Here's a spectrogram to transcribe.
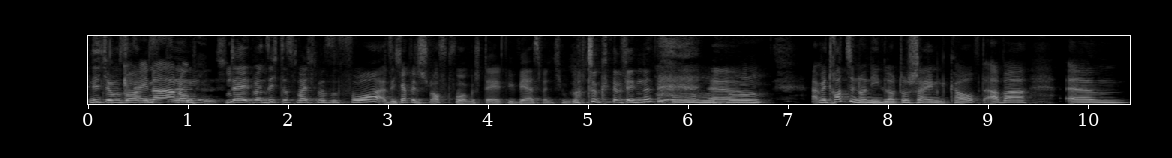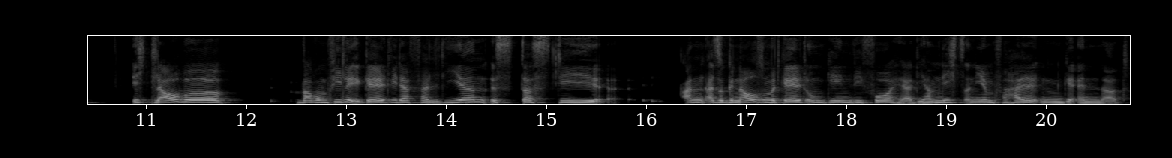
Nicht umsonst Keine Ahnung. Äh, stellt man sich das manchmal so vor. Also ich habe jetzt schon oft vorgestellt, wie wäre es, wenn ich im Lotto gewinne. Mhm. Ähm, habe mir trotzdem noch nie einen Lottoschein gekauft, aber ähm, ich glaube, warum viele ihr Geld wieder verlieren, ist, dass die an, also genauso mit Geld umgehen wie vorher. Die haben nichts an ihrem Verhalten geändert.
